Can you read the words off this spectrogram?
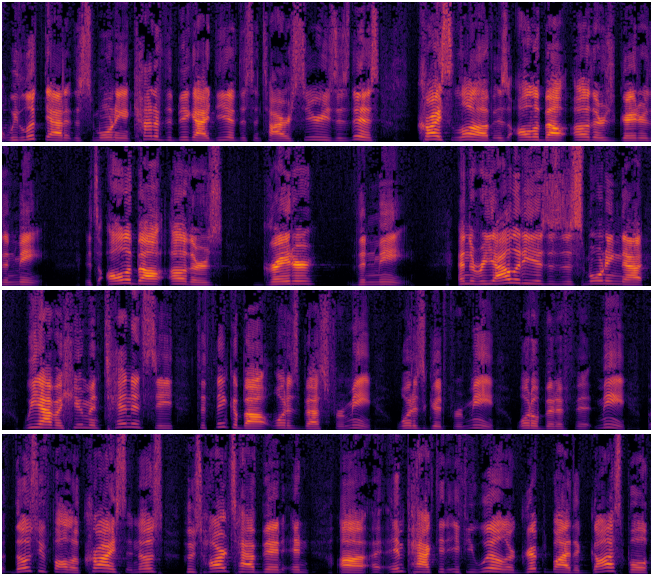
we looked at it this morning, and kind of the big idea of this entire series is this Christ's love is all about others greater than me. It's all about others greater than me. And the reality is, is this morning that we have a human tendency to think about what is best for me, what is good for me, what will benefit me. But those who follow Christ and those whose hearts have been in, uh, impacted, if you will, or gripped by the gospel,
